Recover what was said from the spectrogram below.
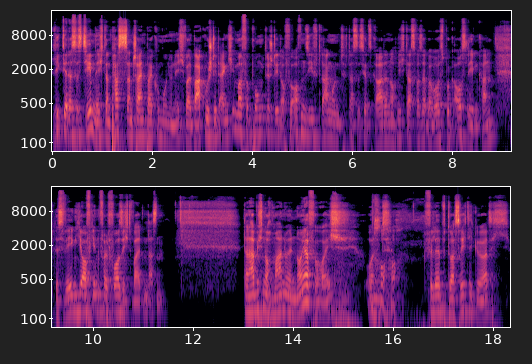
liegt dir das System nicht, dann passt es anscheinend bei Comunio nicht, weil Baku steht eigentlich immer für Punkte, steht auch für Offensivdrang und das ist jetzt gerade noch nicht das, was er bei Wolfsburg ausleben kann. Deswegen hier auf jeden Fall Vorsicht walten lassen. Dann habe ich noch Manuel Neuer für euch und oh. Philipp, du hast richtig gehört, ich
